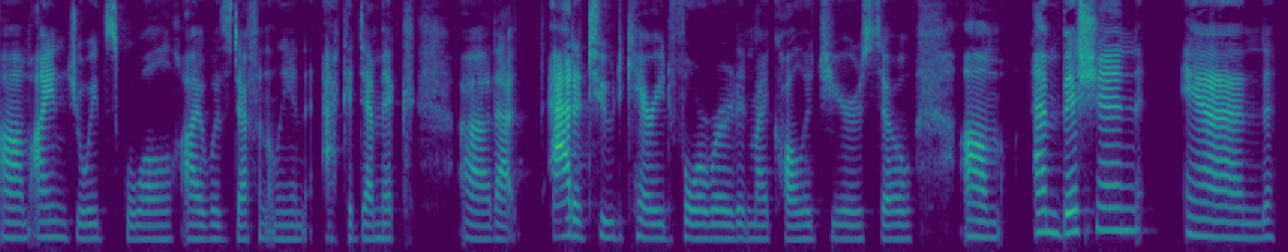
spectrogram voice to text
Um, I enjoyed school. I was definitely an academic. Uh, that attitude carried forward in my college years. So, um, ambition and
